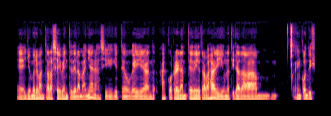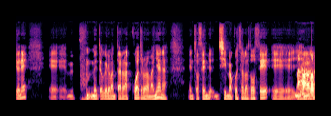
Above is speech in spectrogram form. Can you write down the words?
eh, yo me levanto a las 6.20 de la mañana, así que tengo que ir a, correr antes de trabajar y una tirada mm, en condiciones, eh, me tengo que levantar a las 4 de la mañana. Entonces, si me acuesto a las 12, eh, ya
